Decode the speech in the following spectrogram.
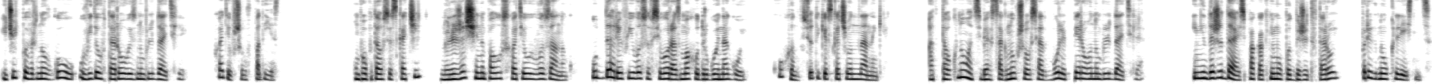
и, чуть повернув голову, увидел второго из наблюдателей, входившего в подъезд. Он попытался вскочить, но лежащий на полу схватил его за ногу, ударив его со всего размаху другой ногой. Кухан все-таки вскочил на ноги, оттолкнул от себя согнувшегося от боли первого наблюдателя и, не дожидаясь, пока к нему подбежит второй, прыгнул к лестнице.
